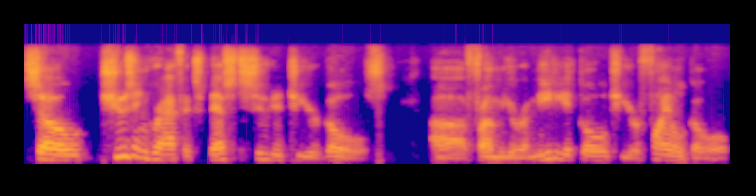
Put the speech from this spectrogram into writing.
So choosing graphics best suited to your goals, uh, from your immediate goal to your final goal,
